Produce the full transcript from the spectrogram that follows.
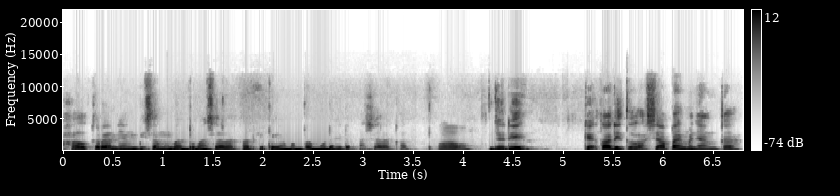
hal keren yang bisa membantu masyarakat gitu, yang mempermudah hidup masyarakat. Wow. Jadi kayak tadi itulah siapa yang menyangka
